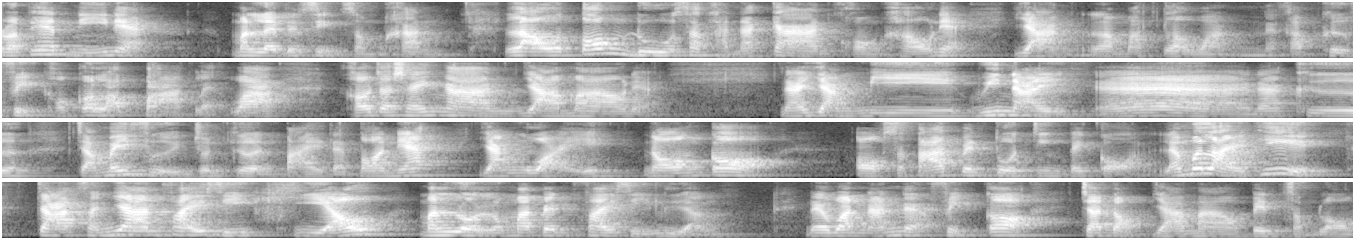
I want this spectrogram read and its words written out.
ประเภทนี้เนี่ยมันเลยเป็นสิ่งสำคัญ เราต้องดูสถานการณ์ของเขาเนี่ยอย่างระมัดระวังนะครับ คือฟิกเขาก็รับปากแหละว่า เขาจะใช้งานยามาลเนี่ยนะอย่างมีวินัยอ่านะคือจะไม่ฝืนจนเกินไป แต่ตอนเนี้ยยังไหวน้องก็ออกสตาร์ทเป็นตัวจริงไปก่อน แล้วเมื่อไหร่ที่ จากสัญญาณไฟสีเขียวมันหล่นลงมาเป็นไฟสีเหลือง ในวันนั้นเนี่ยฟิกก็จะดรอปยามาเป็นสำรอง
